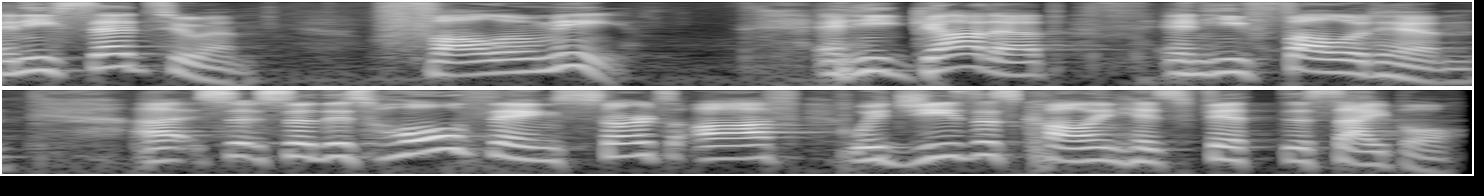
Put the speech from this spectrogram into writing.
and he said to him, Follow me. And he got up and he followed him. Uh, so, so, this whole thing starts off with Jesus calling his fifth disciple.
